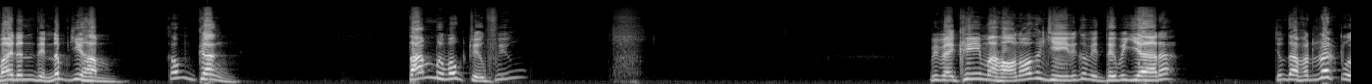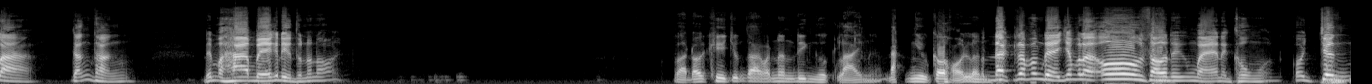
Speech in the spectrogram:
Biden thì nấp dưới hầm Không cần 81 triệu phiếu. Vì vậy khi mà họ nói cái gì thì quý vị từ bây giờ đó Chúng ta phải rất là cẩn thận Để mà hạ bệ cái điều tụi nó nói. Và đôi khi chúng ta phải nên đi ngược lại nữa đặt nhiều câu hỏi lên. Đặt ra vấn đề chứ không phải là ô sao thì mẹ này khùng có chân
